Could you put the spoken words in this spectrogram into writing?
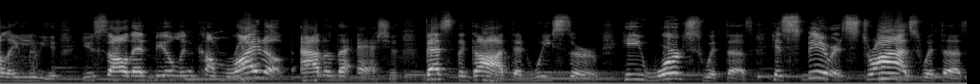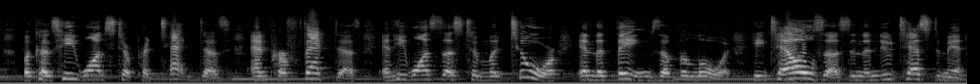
Hallelujah. You saw that building come right up out of the ashes. That's the God that we serve. He works with us, His Spirit strives with us because He wants to protect us and perfect us, and He wants us to mature in the things of the Lord. He tells us in the New Testament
